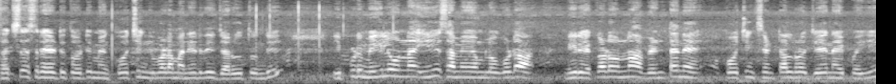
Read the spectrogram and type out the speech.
సక్సెస్ రేటు తోటి మేము కోచింగ్ ఇవ్వడం అనేది జరుగుతుంది. ఇప్పుడు మిగిలి ఉన్న ఈ సమయంలో కూడా మీరు ఎక్కడ ఉన్నా వెంటనే కోచింగ్ సెంటర్లో జాయిన్ అయిపోయి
